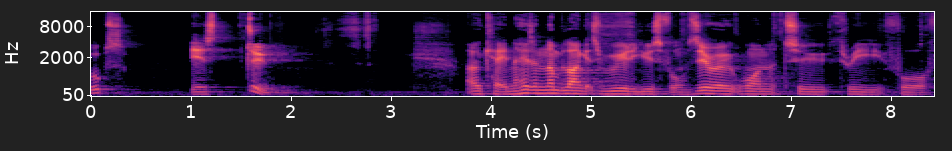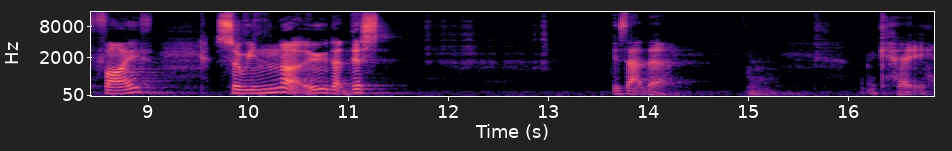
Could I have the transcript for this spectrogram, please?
oops, is 2. Okay, now here's a number line gets really useful. 0, 1, 2, 3, 4, 5. So we know that this is that there. Okay,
